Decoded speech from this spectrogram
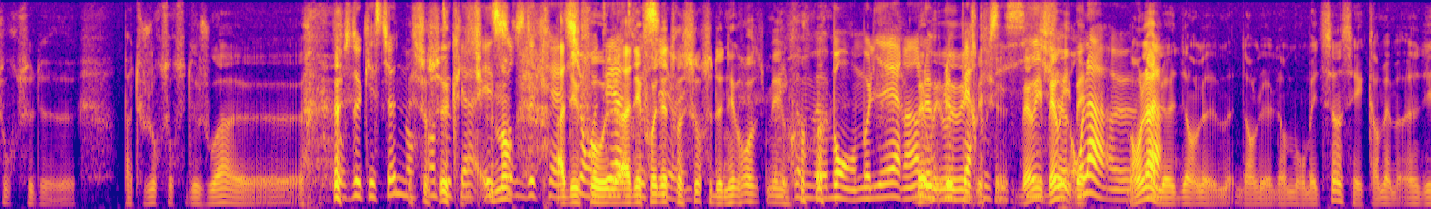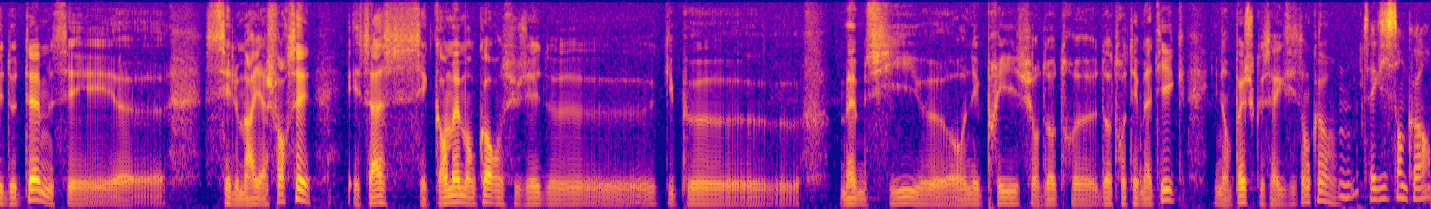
source de pas toujours source de joie. Euh, source de questionnement, en tout cas, et source de création. À défaut, à défaut d'être source de névrose. Mais comme, euh, bon, Molière, hein, ben le, père possessif, ben ben euh, on l'a. on l'a dans, le, dans, le, dans Mon médecin, c'est quand même un des deux thèmes, c'est c'est le mariage forcé. Et ça, c'est quand même encore un sujet de, qui peut même si euh, on est pris sur d'autres thématiques, il n'empêche que ça existe encore. Mmh, ça existe encore,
